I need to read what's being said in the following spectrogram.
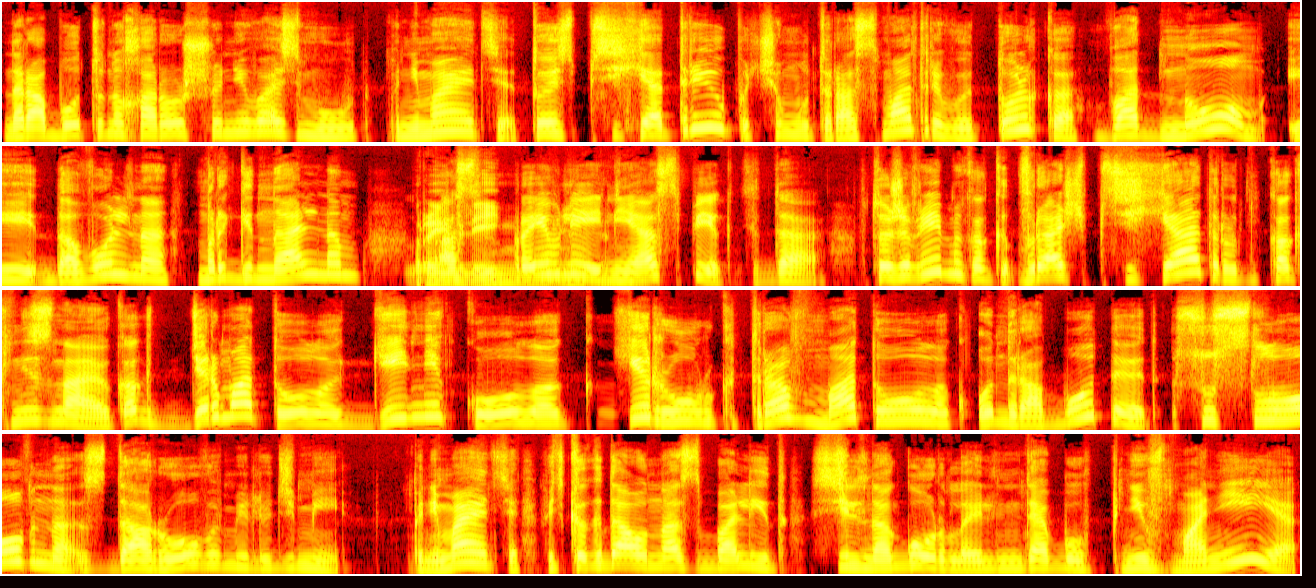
на работу на хорошую не возьмут. Понимаете? То есть психиатрию почему-то рассматривают только в одном и довольно маргинальном Проявлении, ас- проявлении аспекте, да. В то же время, как врач-психиатр, как, не знаю, как дерматолог, гинеколог, хирург, травматолог, он работает с условно здоровыми людьми. Понимаете? Ведь когда у нас болит сильно горло или, не дай бог, пневмония,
